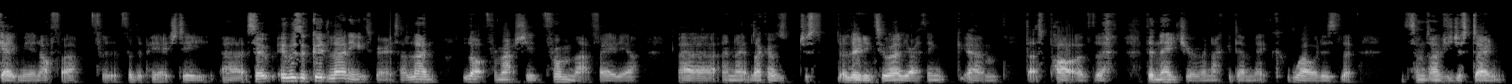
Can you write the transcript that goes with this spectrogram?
gave me an offer for for the PhD. Uh, so it was a good learning experience. I learned a lot from actually from that failure. Uh, and like I was just alluding to earlier, I think um, that's part of the, the nature of an academic world is that sometimes you just don't,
